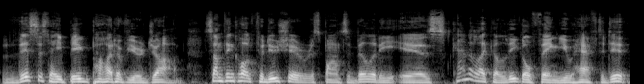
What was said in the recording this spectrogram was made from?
this is a big part of your job. Something called fiduciary responsibility is kind of like a legal thing you have to do.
